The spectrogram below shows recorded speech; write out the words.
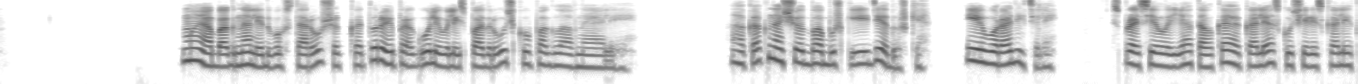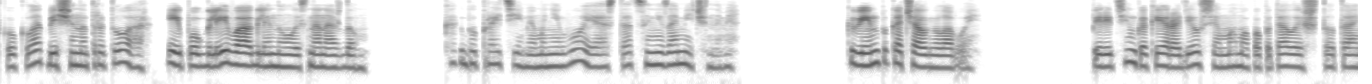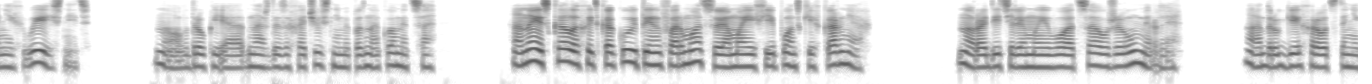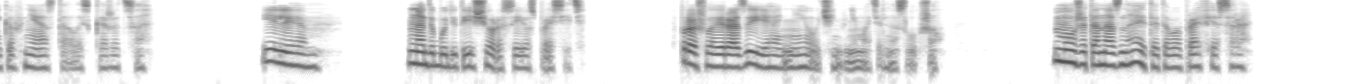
Мы обогнали двух старушек, которые прогуливались под ручку по главной аллее. А как насчет бабушки и дедушки и его родителей? спросила я, толкая коляску через калитку кладбища на тротуар, и пугливо оглянулась на наш дом. Как бы пройти мимо него и остаться незамеченными. Квин покачал головой. Перед тем, как я родился, мама попыталась что-то о них выяснить. Но вдруг я однажды захочу с ними познакомиться. Она искала хоть какую-то информацию о моих японских корнях. Но родители моего отца уже умерли, а других родственников не осталось, кажется. Или надо будет еще раз ее спросить. В прошлые разы я не очень внимательно слушал. Может, она знает этого профессора?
